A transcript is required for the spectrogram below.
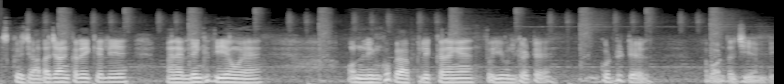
उसको ज़्यादा जानकारी के लिए मैंने लिंक दिए हुए हैं। उन लिंकों पे आप क्लिक करेंगे तो you will get a good detail about the GMB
